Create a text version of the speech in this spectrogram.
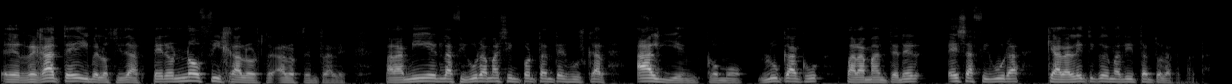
eh, regate y velocidad, pero no fija a los centrales. Para mí es la figura más importante es buscar a alguien como Lukaku para mantener esa figura que al Atlético de Madrid tanto le hace falta.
